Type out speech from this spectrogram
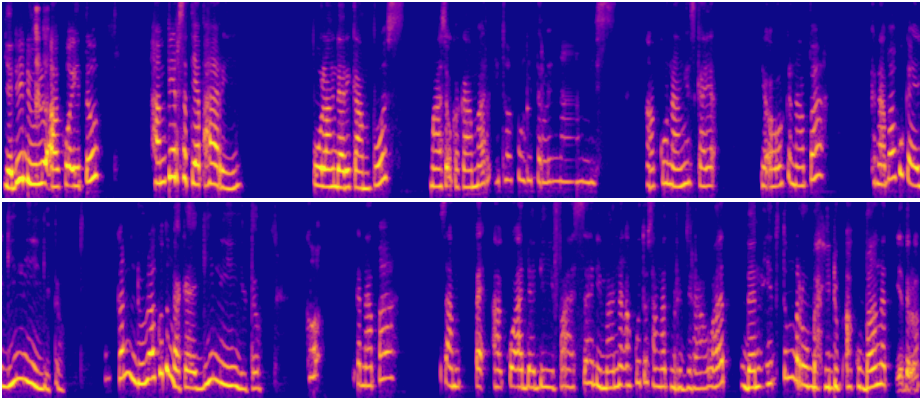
Jadi dulu aku itu hampir setiap hari pulang dari kampus, masuk ke kamar, itu aku literally nangis. Aku nangis kayak, ya Allah, kenapa? Kenapa aku kayak gini gitu? Kan dulu aku tuh nggak kayak gini gitu. Kok kenapa sampai aku ada di fase di mana aku tuh sangat berjerawat dan itu tuh merubah hidup aku banget gitu loh.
